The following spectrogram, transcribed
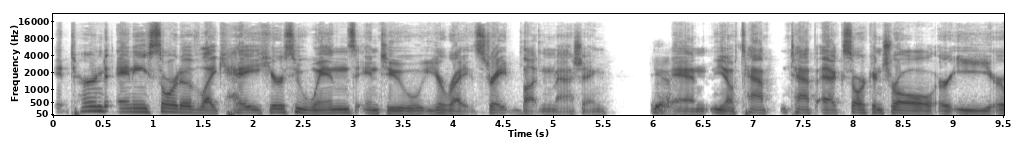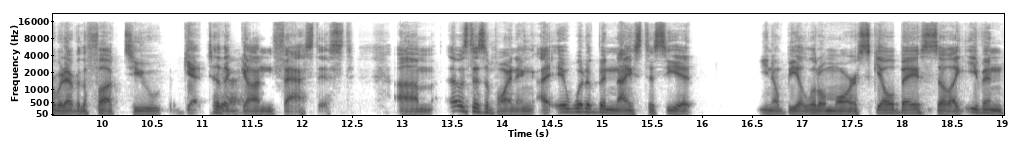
it turned any sort of like, hey, here's who wins into you're right, straight button mashing, Yeah. and you know tap tap X or Control or E or whatever the fuck to get to the gun fastest. Um, that was disappointing. I, it would have been nice to see it you know be a little more skill based so like even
